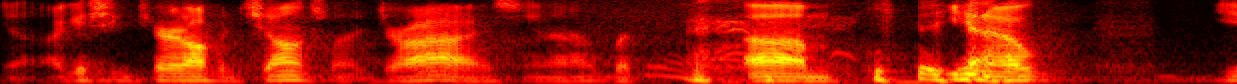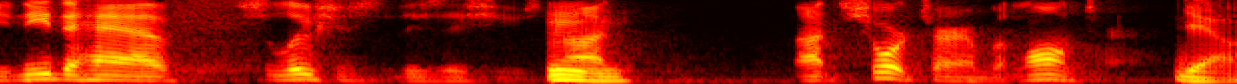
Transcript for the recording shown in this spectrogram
You know, I guess you can tear it off in chunks when it dries, you know, but, um, you know, you need to have solutions to these issues, not, Mhm. not short term, but long term. Yeah.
